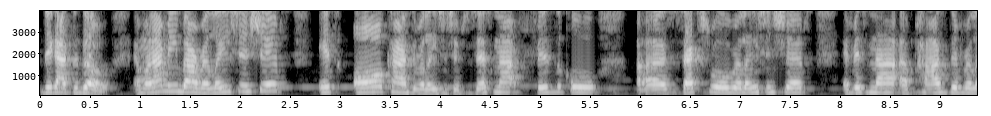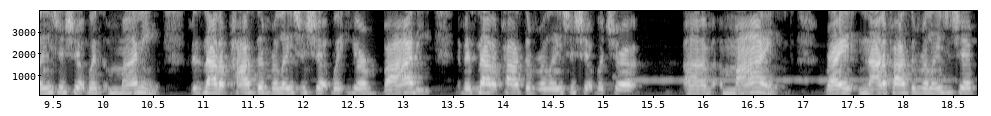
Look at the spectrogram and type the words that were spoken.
They got to go. And what I mean by relationships, it's all kinds of relationships, just not physical, uh, sexual relationships. If it's not a positive relationship with money, if it's not a positive relationship with your body, if it's not a positive relationship with your um, mind, right? Not a positive relationship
